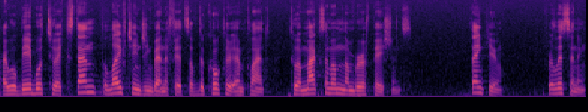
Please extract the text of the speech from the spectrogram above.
I will be able to extend the life-changing benefits of the cochlear implant to a maximum number of patients. Thank you for listening.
